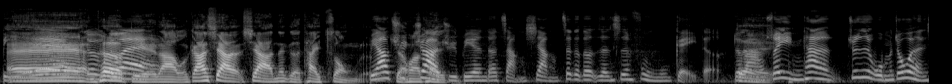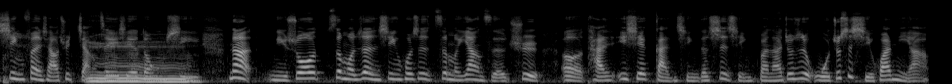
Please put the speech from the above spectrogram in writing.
别，哎，对不很特别？啦！我刚刚下下那个太重了，不要去 judge 别人的长相，这个都人生父母给的，对吧？对所以你看，就是我们就会很兴奋，想要去讲这一些东西。嗯那你说这么任性，或是这么样子的去呃谈一些感情的事情，本来就是我就是喜欢你啊，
